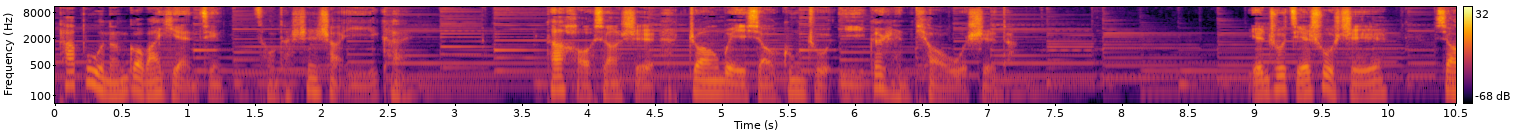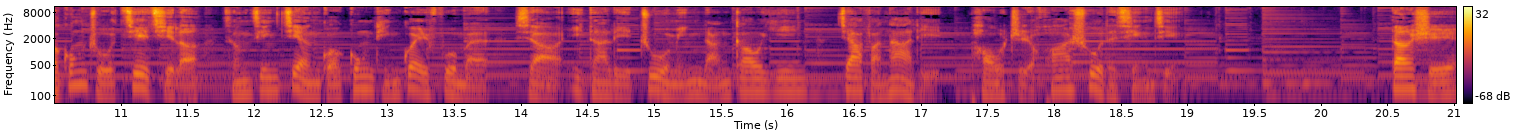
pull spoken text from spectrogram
她不能够把眼睛从他身上移开，她好像是专为小公主一个人跳舞似的。演出结束时。小公主记起了曾经见过宫廷贵妇们向意大利著名男高音加法纳里抛掷花束的情景。当时，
